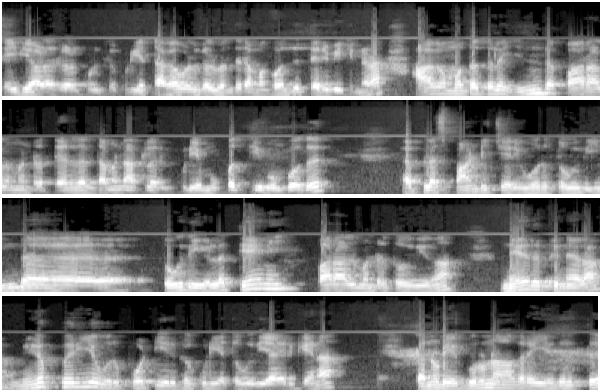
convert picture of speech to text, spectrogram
செய்தியாளர்கள் கொடுக்கக்கூடிய தகவல்கள் வந்து நமக்கு வந்து தெரிவிக்கின்றன. ஆக மொத்தத்தில் இந்த பாராளுமன்ற தேர்தல் தமிழ்நாட்டில் இருக்கக்கூடிய முப்பத்தி ஒம்பது ப்ளஸ் பாண்டிச்சேரி ஒரு தொகுதி. இந்த தொகுதிகளில் தேனி பாராளுமன்ற தொகுதி தான் நேருக்கு நேராக மிகப்பெரிய ஒரு போட்டி இருக்கக்கூடிய தொகுதியாக இருக்கு. ஏன்னா தன்னுடைய குருநாதரை எதிர்த்து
